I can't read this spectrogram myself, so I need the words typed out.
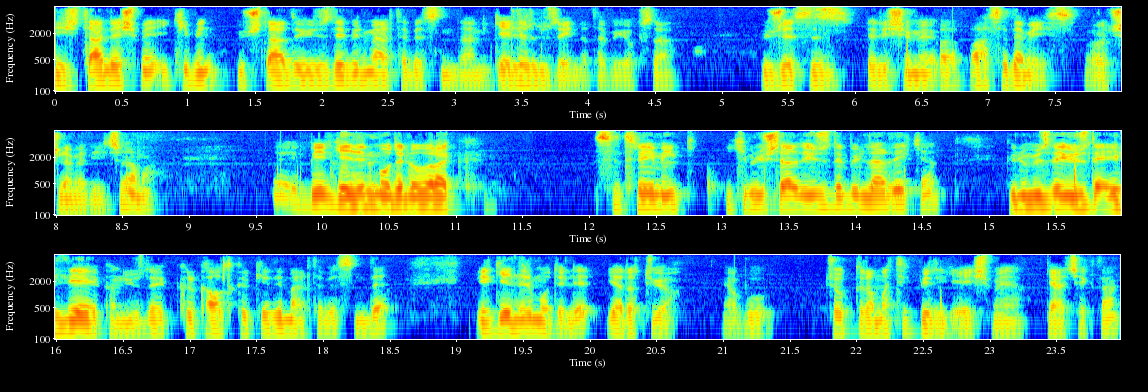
dijitalleşme 2003'lerde %1 mertebesinde hani gelir düzeyinde tabii yoksa ücretsiz erişimi bahsedemeyiz ölçülemediği için ama e, bir gelir modeli olarak streaming 2003'lerde %1'lerdeyken günümüzde %50'ye yakın %46-47 mertebesinde bir gelir modeli yaratıyor. Ya bu çok dramatik bir gelişme gerçekten.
